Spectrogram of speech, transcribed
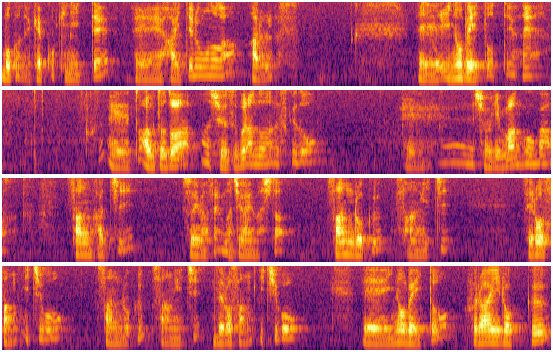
僕はね結構気に入って、えー、履いてるものがあるんです。えー、イノベイトっていうね、えーと、アウトドアシューズブランドなんですけど、えー、商品番号が38すいません間違えました。36310315 36310315、えー、イノベイトフライロック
